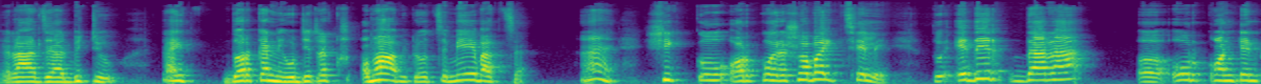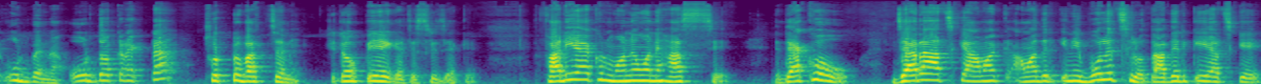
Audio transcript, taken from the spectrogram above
রাজ আর বিটু। তাই দরকার নেই, ওর যেটা অভাব এটা হচ্ছে মেয়ে বাচ্চা। হ্যাঁ শিক্ষ, অর্ক এরা সবাই ছেলে। তো এদের দ্বারা ওর কন্টেন্ট উঠবে না। ওর দরকার একটা ছোট্ট বাচ্চা মেয়ে, সেটাও পেয়ে গেছে সৃজাকে। ফারিয়া এখন মনে মনে হাসছে, দেখো যারা আজকে আমাকে, আমাদেরকে নিয়ে বলেছিল, তাদেরকেই আজকে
